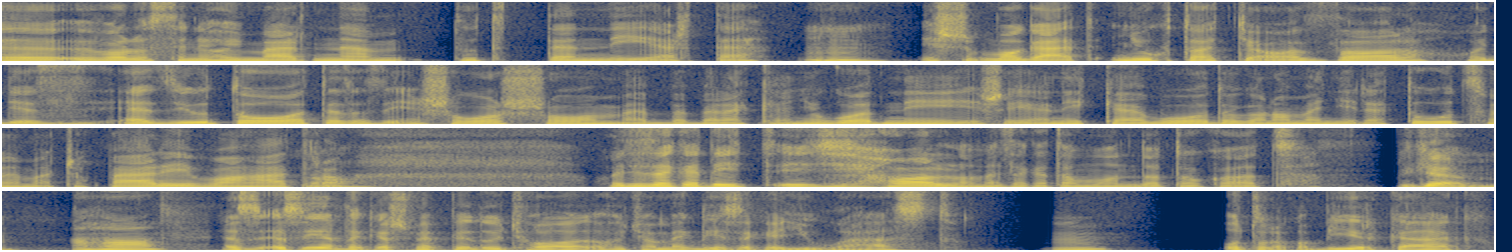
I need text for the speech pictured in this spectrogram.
ő valószínű, hogy már nem tud tenni érte. Uh-huh. És magát nyugtatja azzal, hogy ez, uh-huh. ez jutott, ez az én sorsom, ebbe bele kell uh-huh. nyugodni, és élni kell boldogan, amennyire tudsz, mert már csak pár év van hátra. Uh-huh. Hogy ezeket így, így hallom, ezeket a mondatokat. Igen? Aha. Ez, ez érdekes, mert például, hogyha, hogyha megnézek egy juhászt, uh-huh. Ott vannak a birkák,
